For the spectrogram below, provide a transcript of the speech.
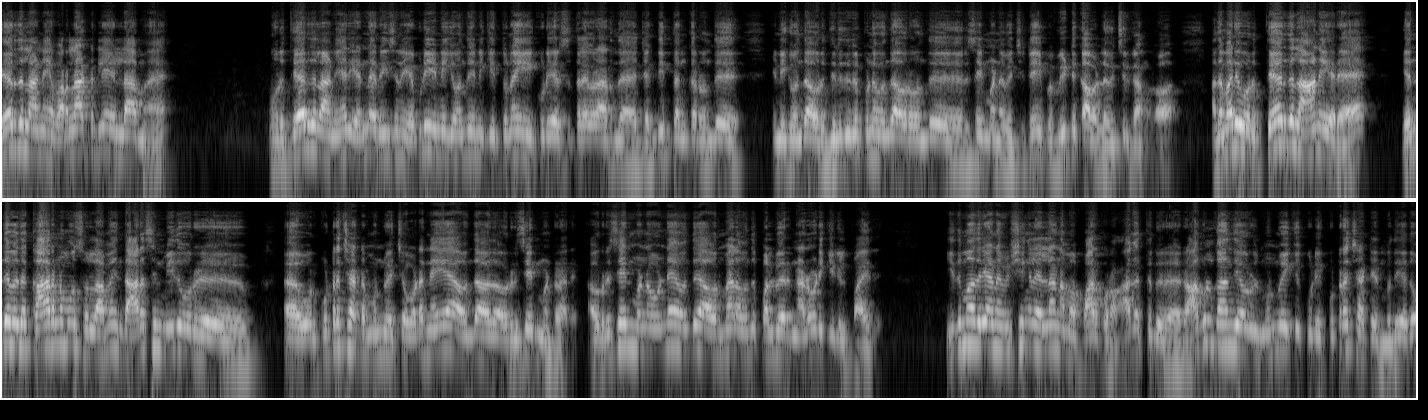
தேர்தல் ஆணைய வரலாற்றிலே இல்லாம ஒரு தேர்தல் ஆணையர் என்ன ரீசன் எப்படி இன்னைக்கு வந்து இன்னைக்கு துணை குடியரசுத் தலைவரா இருந்த ஜெக்தீப் தங்கர் வந்து இன்னைக்கு வந்து அவர் திருதிருப்புன்னு வந்து அவர் வந்து ரிசைன் பண்ண வச்சுட்டு இப்ப வீட்டு காவல்ல வச்சிருக்காங்களோ அந்த மாதிரி ஒரு தேர்தல் ஆணையரை எந்தவித காரணமும் சொல்லாம இந்த அரசின் மீது ஒரு ஒரு குற்றச்சாட்டை முன் வச்ச உடனேயே வந்து அவர் அவர் ரிசைன் பண்றாரு. அவர் ரிசைன் பண்ண உடனே வந்து அவர் மேல வந்து பல்வேறு நடவடிக்கைகள் பாயுது. இது மாதிரியான விஷயங்கள் எல்லாம் நம்ம பார்க்கிறோம். ஆக திரு ராகுல் காந்தி அவர்கள் முன்வைக்கக்கூடிய குற்றச்சாட்டு என்பது ஏதோ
